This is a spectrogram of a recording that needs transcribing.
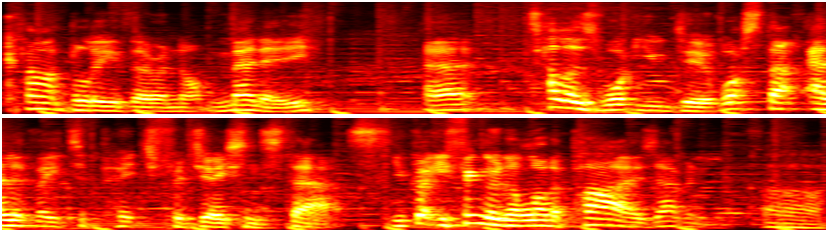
can't believe there are not many, uh, tell us what you do. What's that elevator pitch for Jason Staats? You've got your finger in a lot of pies, haven't you? Oh,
